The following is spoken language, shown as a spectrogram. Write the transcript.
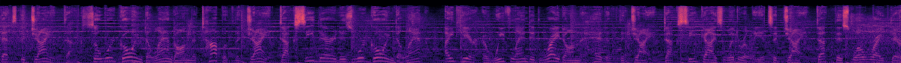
that's the giant duck. So we're going to land on the top of the giant duck. See, there it is. We're going to land right here and we've landed right on the head of the giant duck. See, guys, literally, it's a giant duck this well right there.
